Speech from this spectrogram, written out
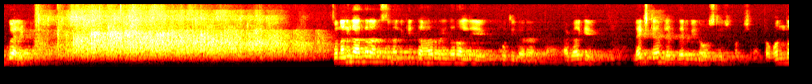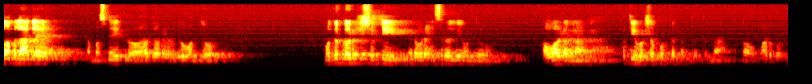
equality so ನನಗೆ ಆ ಥರ ಅನಿಸ್ತು. ನನಗಿಂತ ಇದ್ದವರು ಅಲ್ಲಿ ಕೂತಿದ್ದಾರೆ ಅಂತ. ಹಾಗಾಗಿ next time let there be no stage function ಅಂತ. ಒಂದು ಆಮೇಲೆ ಆಗಲೇ ನಮ್ಮ ಸ್ನೇಹಿತರು ಆದವರು ಹೇಳಿದ್ರು, ಒಂದು ಮಧುಕರ್ ಶೆಟ್ಟಿ ಅವರ ಹೆಸರಲ್ಲಿ ಒಂದು ಅವಾರ್ಡನ್ನು ಪ್ರತಿ ವರ್ಷ ಕೊಡ್ತಕ್ಕಂಥದ್ದನ್ನು ನಾವು ಮಾಡ್ಬೋದು.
